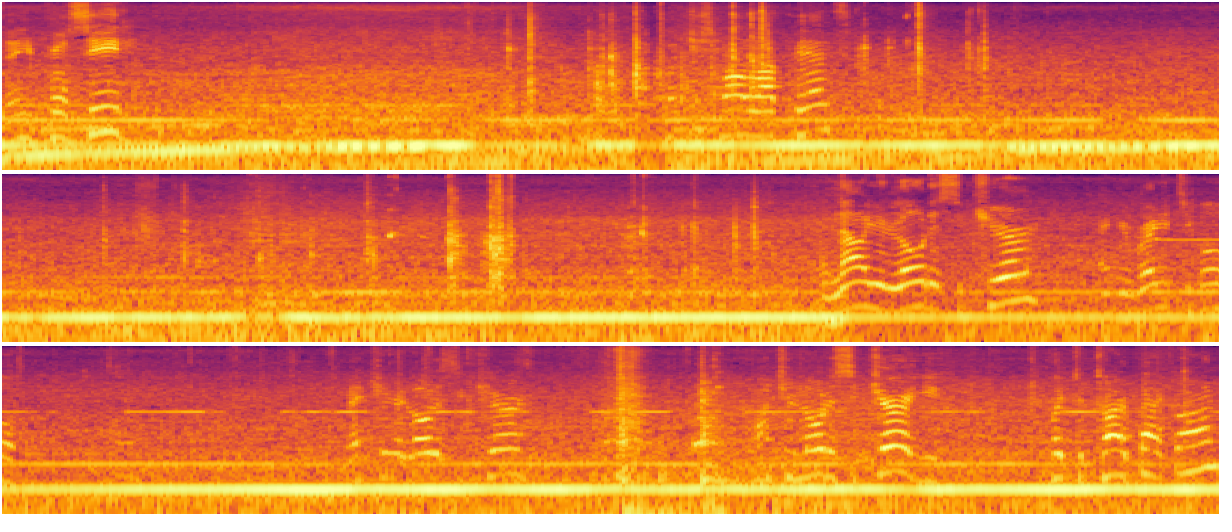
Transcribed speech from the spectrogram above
Then you proceed. Put your small lock pins. And now your load is secure and you're ready to go. Make sure your load is secure. Once your load is secure, you put your tarp back on.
